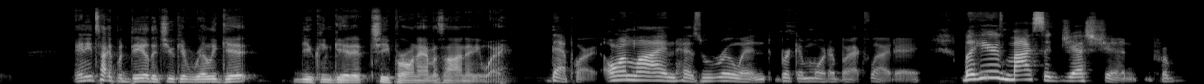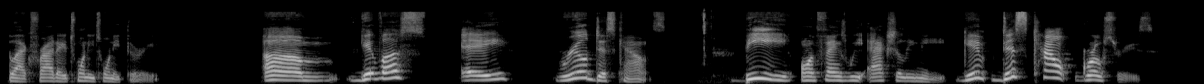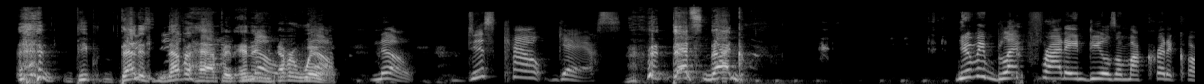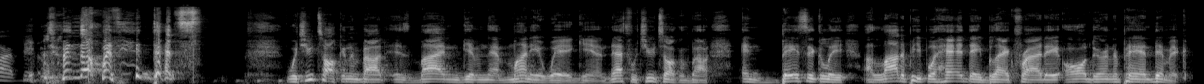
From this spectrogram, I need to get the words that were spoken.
any type of deal that you can really get, you can get it cheaper on Amazon anyway. That part. Online has ruined brick and mortar Black Friday. But here's my suggestion for Black Friday 2023. Um, give us A real discounts. B on things we actually need. Give discount groceries. People, that has never happened and No, it never will. No, no. Discount gas. That's not. Give me Black Friday deals on my credit card bill. no, that's what you're talking about is Biden giving that money away again. That's what you're talking about. And basically, a lot of people had their Black Friday all during the pandemic.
